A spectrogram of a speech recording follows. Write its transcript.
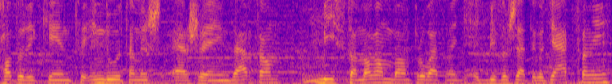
Hatodikként indultam és első helyen zártam. Bíztam magamban, próbáltam egy, egy biztos játékot játszani,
